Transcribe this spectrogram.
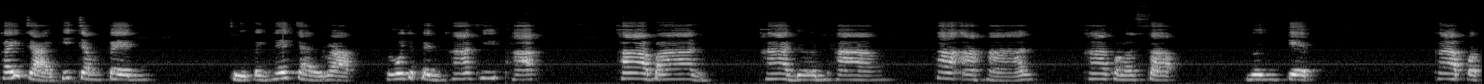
ค่าใช้จ่ายที่จำเป็น ถือเป็นค่าใช้จ่ายหลักไม่ว่าจะเป็นค่าที่พัก ค่าบ้าน ค่าเดินทาง ค่าอาหาร ค่าโทรศัพท์ เงินเก็บ ค่าประ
